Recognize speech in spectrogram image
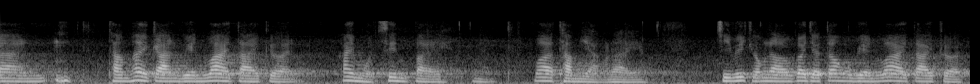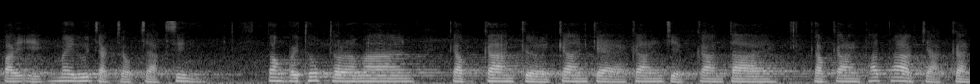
การทำให้การเวียนว่ายตายเกิด ให้หมดสิ้นไป ว่าทำอย่างไร ชีวิตของเราก็จะต้องเวียนว่ายตายเกิดไปอีกไม่รู้จักจบจากสิ้น ต้องไปทุกข์ทรมาน กับการเกิดการแก่การเจ็บการตาย กับการพัดพากจากกัน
